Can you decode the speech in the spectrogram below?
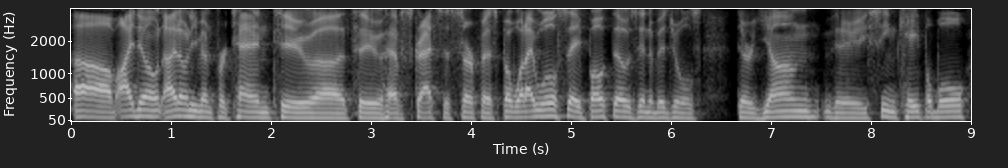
Um, I don't I don't even pretend to uh, to have scratched the surface. But what I will say, both those individuals they're young, they seem capable,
